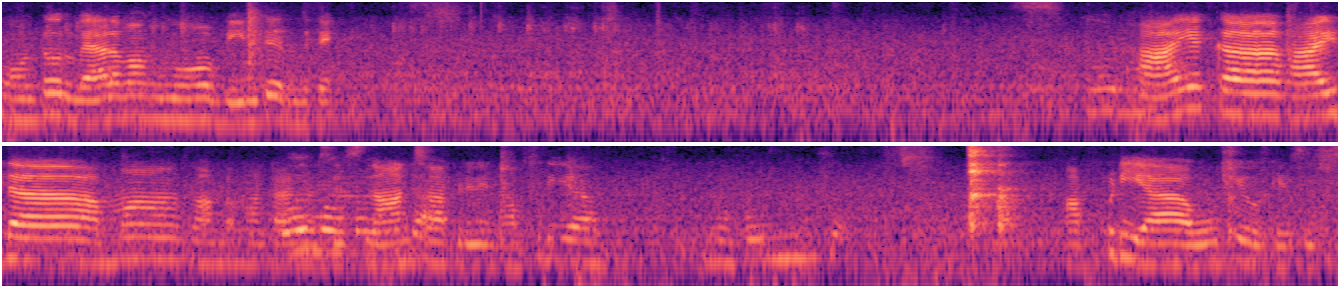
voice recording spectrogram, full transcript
உன்கிட்ட ஒரு வேலை வாங்குவோம் அப்படின்ட்டு இருந்துட்டேன். ஹாய் அக்கா. ஹாய்டா அம்மா சாப்பிட மாட்டாங்க சிஸ் நான் சாப்பிடுவேன். அப்படியா? அப்படியா? ஓகே ஓகே சிஸ்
